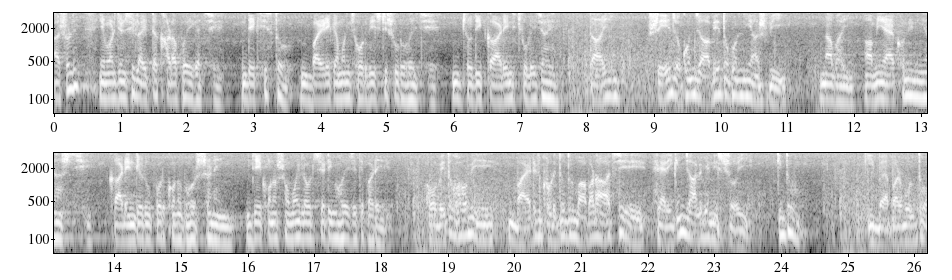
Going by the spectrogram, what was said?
আসলে এমার্জেন্সি লাইটটা খারাপ হয়ে গেছে। দেখছিস তো, বাইরে কেমন ঝড় বৃষ্টি শুরু হয়েছে। যদি কারেন্ট চলে যায়, তাই সে যখন যাবে তখন নিয়ে আসবি। না ভাই, আমি এখনই নিয়ে আসছি। কারেন্টের উপর কোনো ভরসা নেই। যে কোনো সময় লোডশেডিং হয়ে যেতে পারে। হবে তো হবে। বাইরের ঘরে তো তোর বাবারা আছে। হ্যারিকেন জ্বালবে নিশ্চয়ই। কিন্তু কি ব্যাপার বলতো?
